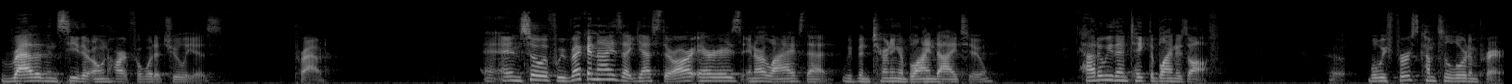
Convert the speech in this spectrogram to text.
rather than see their own heart for what it truly is proud. And so, if we recognize that, yes, there are areas in our lives that we've been turning a blind eye to, how do we then take the blinders off? Well, we first come to the Lord in prayer,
